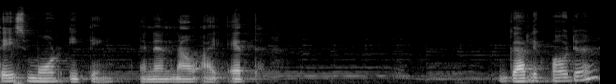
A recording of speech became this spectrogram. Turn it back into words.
taste more eating. And then now I add garlic powder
